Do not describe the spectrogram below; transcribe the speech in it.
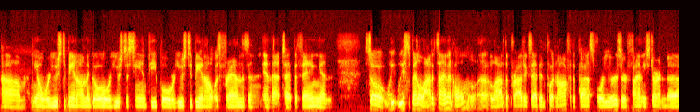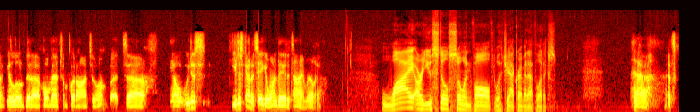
Um, you know, we're used to being on the go. We're used to seeing people. We're used to being out with friends and and that type of thing. And so we, we've spent a lot of time at home. Uh, a lot of the projects I've been putting off for the past four years are finally starting to get a little bit of momentum put onto them. But, uh, you know, we just, you just kind of take it one day at a time, really. Why are you still so involved with Jackrabbit Athletics? Yeah, that's,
